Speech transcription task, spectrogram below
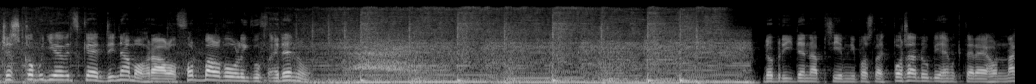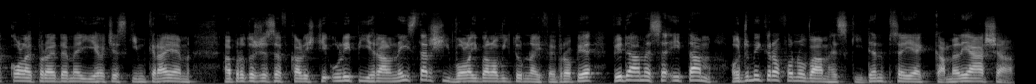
Českobudějovické Dynamo hrálo fotbalovou ligu v Edenu. Dobrý den a příjemný poslech pořadu, během kterého na kole projedeme jeho českým krajem. A protože se v Kališti Ulipí hrál nejstarší volejbalový turnaj v Evropě, vydáme se i tam. Od mikrofonu vám hezký den přeje Kamil Jáša.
